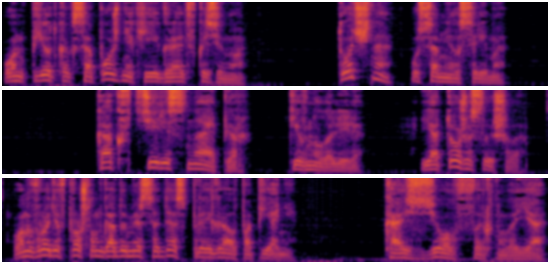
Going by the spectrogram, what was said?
Он пьет как сапожник и играет в казино. Точно? усомнился Рима. Как в тире снайпер, кивнула Лиля. Я тоже слышала. Он вроде в прошлом году Мерседес проиграл по пьяни. Козел, фыркнула я.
